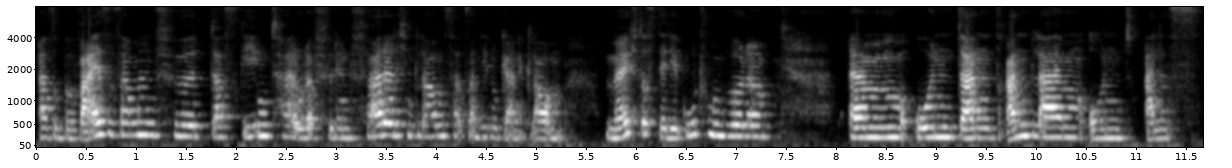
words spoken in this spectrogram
Also Beweise sammeln für das Gegenteil oder für den förderlichen Glaubenssatz, an den du gerne glauben möchtest, der dir gut tun würde. Ähm, und dann dranbleiben und alles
